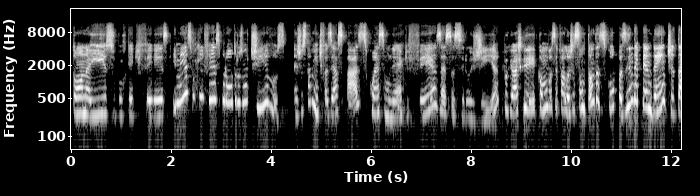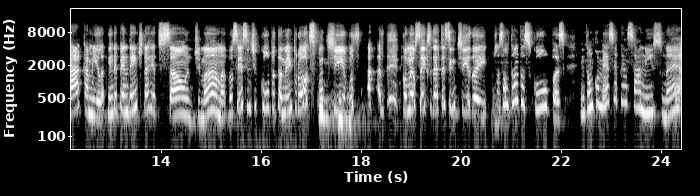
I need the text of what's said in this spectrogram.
tona isso, por que que fez. E mesmo quem fez por outros motivos é justamente fazer as pazes com essa mulher que fez essa cirurgia, porque eu acho que, como você falou, já são tantas culpas, independente, tá, Camila? Independente da redução de mama, você ia sentir culpa também por outros motivos. como eu sei que você deve ter sentido aí. Já são tantas culpas, então comecem a pensar nisso, né?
